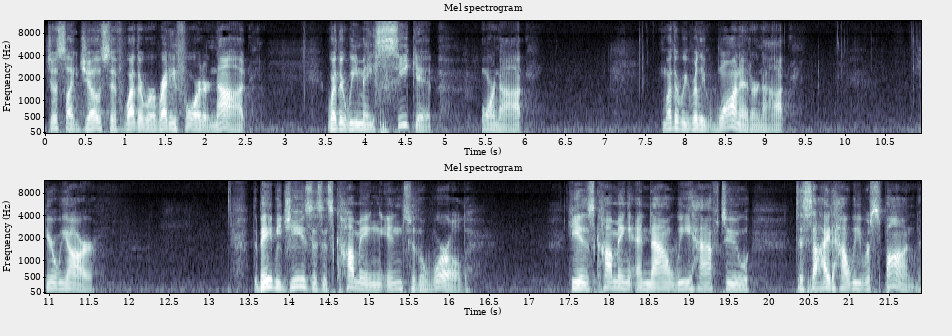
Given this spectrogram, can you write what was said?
just like Joseph, whether we're ready for it or not, whether we may seek it or not, whether we really want it or not, here we are. The baby Jesus is coming into the world. He is coming, and now we have to decide how we respond.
